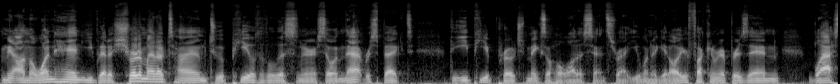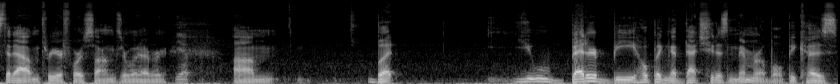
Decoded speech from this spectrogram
I mean, on the one hand, you've got a short amount of time to appeal to the listener, so in that respect, the EP approach makes a whole lot of sense, right? You want to get all your fucking rippers in, blast it out in three or four songs or whatever. Yep. Um, But you better be hoping that that shit is memorable because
